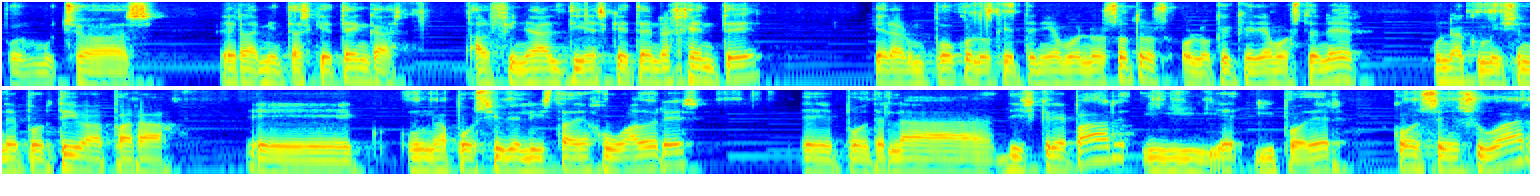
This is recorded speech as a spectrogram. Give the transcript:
por muchas herramientas que tengas. Al final tienes que tener gente, que era un poco lo que teníamos nosotros o lo que queríamos tener, una comisión deportiva para eh, una posible lista de jugadores, eh, poderla discrepar y, poder consensuar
